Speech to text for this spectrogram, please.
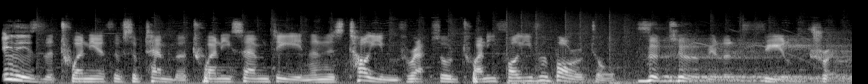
It is the 20th of September 2017 and it's time for episode 25 of Boruto, The Turbulent Field Trip.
